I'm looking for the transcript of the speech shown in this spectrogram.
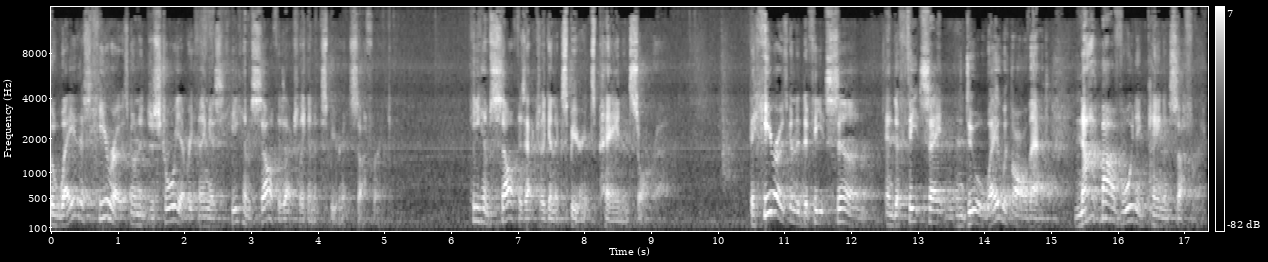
The way this hero is going to destroy everything is he himself is actually going to experience suffering. He himself is actually going to experience pain and sorrow. The hero is going to defeat sin and defeat Satan and do away with all that, not by avoiding pain and suffering,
